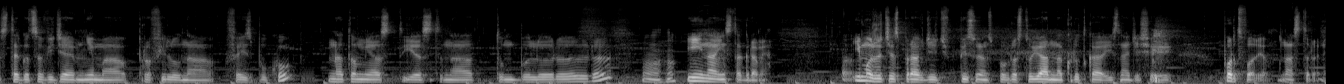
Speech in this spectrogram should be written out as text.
z tego co widziałem, nie ma profilu na Facebooku, natomiast jest na Tumblr mhm. i na Instagramie. I możecie sprawdzić, wpisując po prostu Janna Krótka i znajdzie się jej portfolio na stronie.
